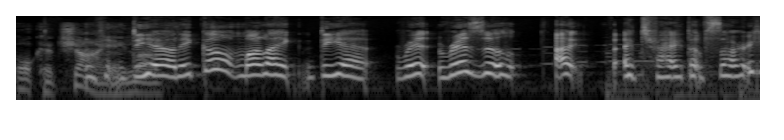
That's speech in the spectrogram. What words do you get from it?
orchid shy. Dya Rikku, more like dear Ri- Rizzle. I I tried. I'm sorry.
